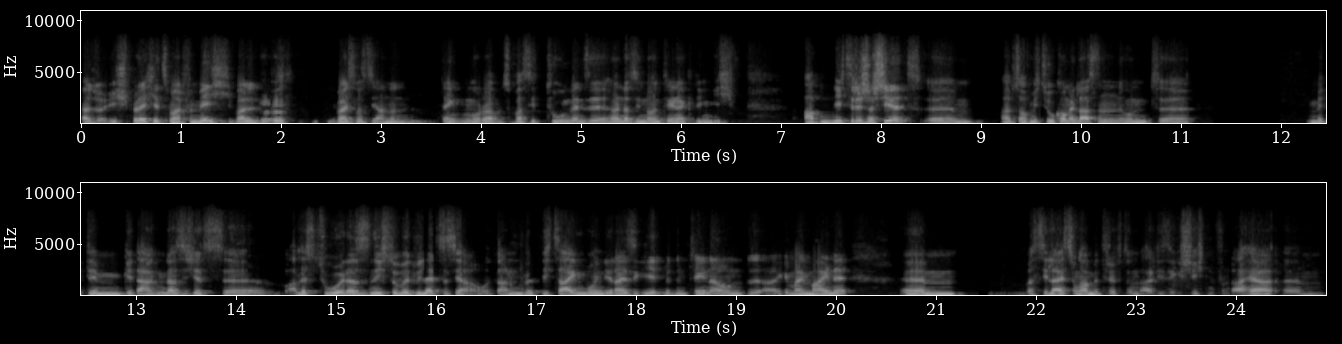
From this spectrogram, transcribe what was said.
Also ich spreche jetzt mal für mich, weil mhm. ich, weiß, was die anderen denken oder was sie tun, wenn sie hören, dass sie einen neuen Trainer kriegen. Ich habe nichts recherchiert, ähm, habe es auf mich zukommen lassen und äh, mit dem Gedanken, dass ich jetzt äh, alles tue, dass es nicht so wird wie letztes Jahr. Und dann wird sich zeigen, wohin die Reise geht mit dem Trainer und äh, allgemein meine, ähm, was die Leistung anbetrifft und all diese Geschichten. Von daher ähm,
